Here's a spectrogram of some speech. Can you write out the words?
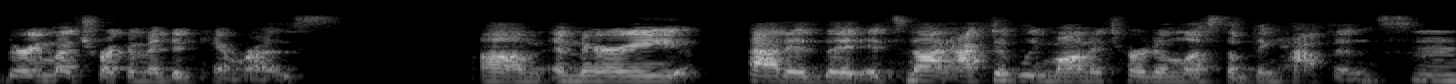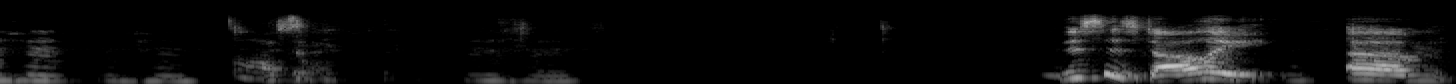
very much recommended cameras. Um, and Mary added that it's not actively monitored unless something happens. Mm-hmm. Mm-hmm. I see. Mm-hmm. This is Dolly. Um,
